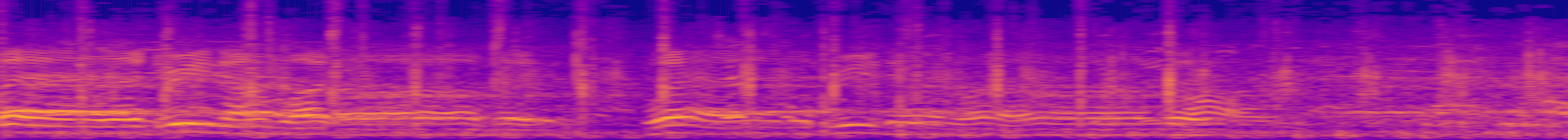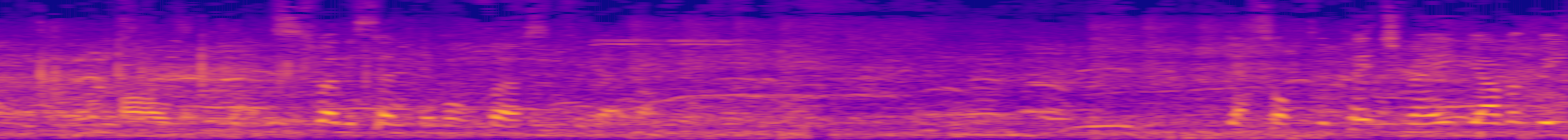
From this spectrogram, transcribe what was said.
We're the green and white army. Where the Drina run. This is where they sent him on first and forget about it. Get off the pitch, mate. You haven't been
